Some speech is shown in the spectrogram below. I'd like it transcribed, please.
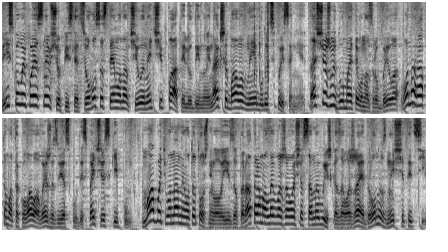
Військовий пояснив, що після цього систему навчили не чіпати людину, інакше бали в неї будуть списані. Та що ж ви думаєте, вона зробила? Вона раптом атакувала вежу зв'язку, диспетчерський пункт. Мабуть, вона не ототожнювала її з оператором, але вважала, що саме вишка заважає дрону знищити ціль.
